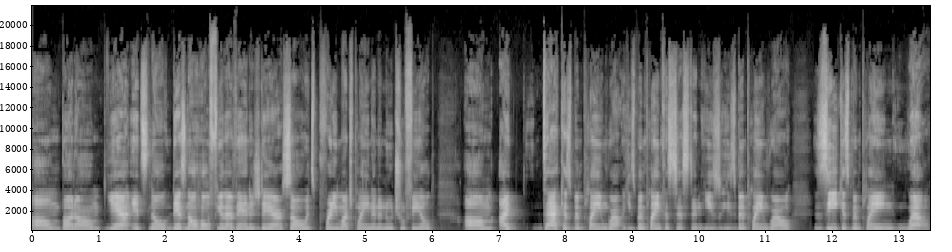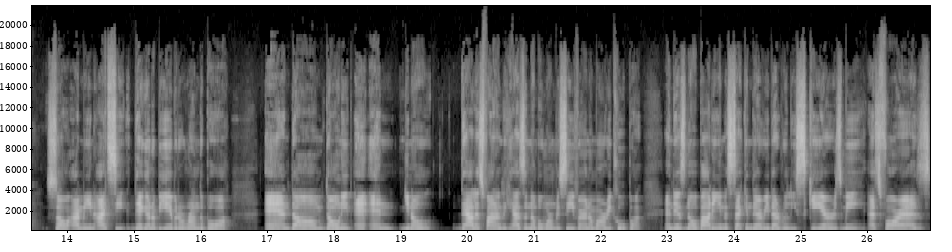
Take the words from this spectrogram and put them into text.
Um, but um, yeah, it's no, there's no home field advantage there, so it's pretty much playing in a neutral field. Um, I Dak has been playing well. He's been playing consistent. He's he's been playing well. Zeke has been playing well. So I mean, I see they're gonna be able to run the ball, and um, don't eat, and, and you know Dallas finally has a number one receiver in Amari Cooper, and there's nobody in the secondary that really scares me as far as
